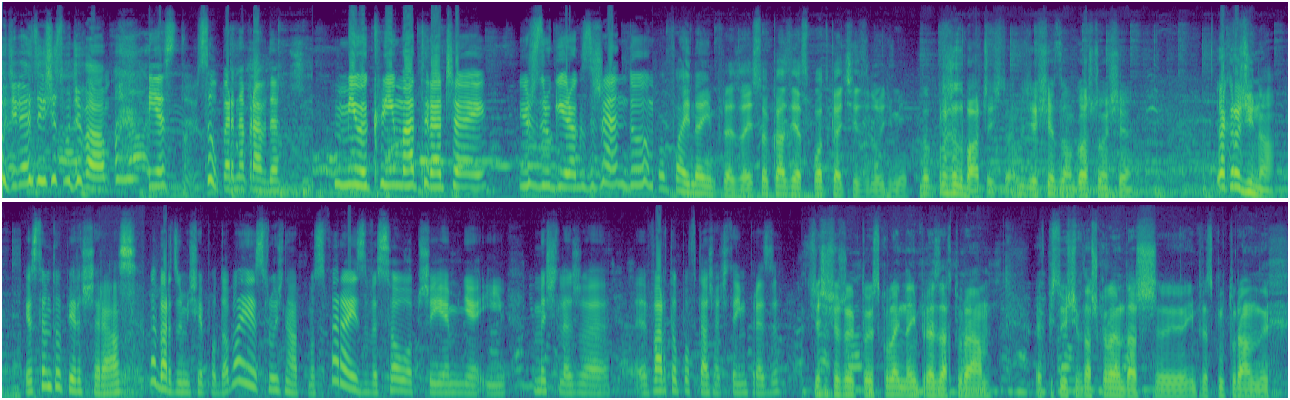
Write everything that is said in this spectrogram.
ludzi, więcej się spodziewałam. Jest super, naprawdę. Miły klimat raczej. Już drugi rok z rzędu. No, fajna impreza, jest okazja spotkać się z ludźmi. No, proszę zobaczyć, to ludzie siedzą, goszczą się jak rodzina. Jestem tu pierwszy raz, ale bardzo mi się podoba. Jest luźna atmosfera, jest wesoło, przyjemnie i myślę, że e, warto powtarzać te imprezy. Cieszę się, że to jest kolejna impreza, która wpisuje się w nasz kalendarz e, imprez kulturalnych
